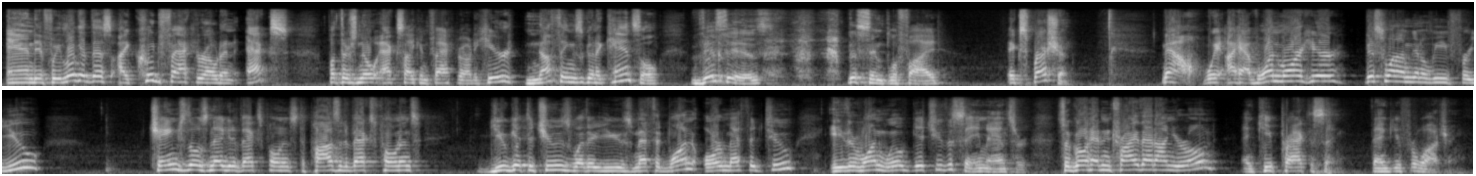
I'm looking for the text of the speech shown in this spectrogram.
And if we look at this, I could factor out an x, but there's no x I can factor out of here. Nothing's going to cancel. This is the simplified expression. Now, we, I have one more here. This one I'm going to leave for you. Change those negative exponents to positive exponents. You get to choose whether you use method 1 or method 2. Either one will get you the same answer. So go ahead and try that on your own and keep practicing. Thank you for watching.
